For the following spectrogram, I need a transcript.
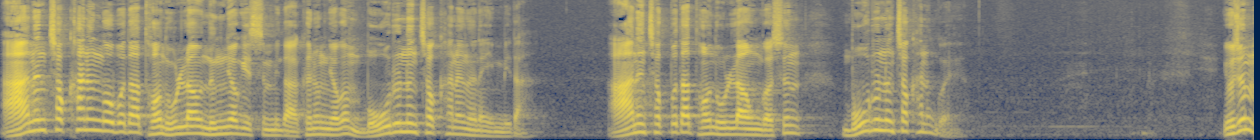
아는 척 하는 것보다 더 놀라운 능력이 있습니다. 그 능력은 모르는 척 하는 은혜입니다. 아는 척보다 더 놀라운 것은 모르는 척 하는 거예요. 요즘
